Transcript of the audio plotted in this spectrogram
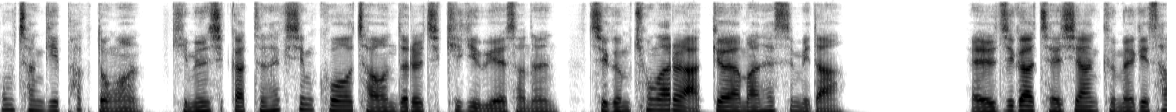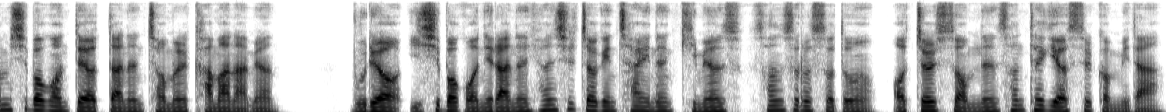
홍창기, 박동원, 김윤식 같은 핵심 코어 자원들을 지키기 위해서는 지금 총알을 아껴야만 했습니다. LG가 제시한 금액이 30억 원대였다는 점을 감안하면 무려 20억 원이라는 현실적인 차이는 김현수 선수로서도 어쩔 수 없는 선택이었을 겁니다.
